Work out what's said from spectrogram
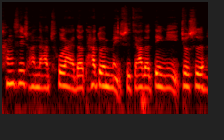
康熙传达出来的他对美食家的定义，就是嗯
